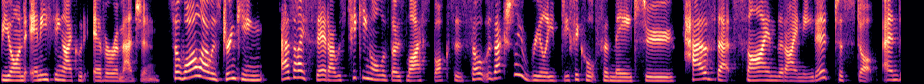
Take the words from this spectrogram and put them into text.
beyond anything I could ever imagine. So while I was drinking, as I said, I was ticking all of those life's boxes. So it was actually really difficult for me to have that sign that I needed to stop. And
